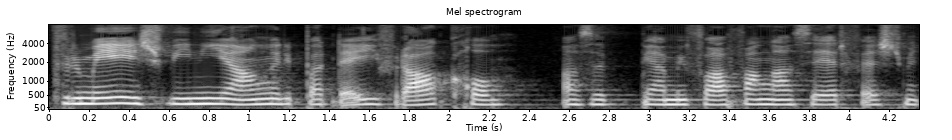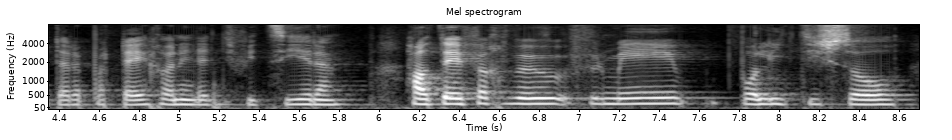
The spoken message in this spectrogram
für mich ist wie nie eine andere Partei in Frage gekommen. Also ich habe mich von Anfang an sehr fest mit dieser Partei identifizieren Halt einfach, weil für mich politisch so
